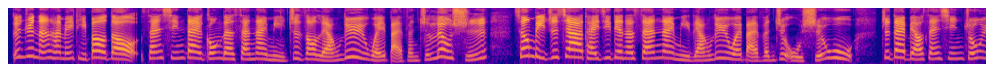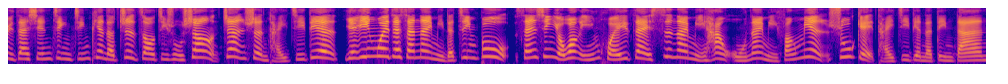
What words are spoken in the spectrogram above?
根据南韩媒体报道，三星代工的三纳米制造良率为百分之六十，相比之下，台积电的三纳米良率为百分之五十五。这代表三星终于在先进晶片的制造技术上战胜台积电。也因为在三纳米的进步，三星有望赢回在四纳米和五纳米方面输给台积电的订单。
